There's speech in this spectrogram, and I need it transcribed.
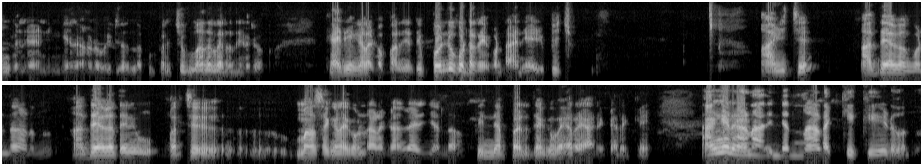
അങ്ങനെയാണ് ഇങ്ങനെയാണ് വരും എന്നൊക്കെ ചുമ്മാതെ വെറുതെ ഓരോ കാര്യങ്ങളൊക്കെ പറഞ്ഞിട്ട് പൊന്നുകുട്ടനെ കൊണ്ട് അതിനെ അഴിപ്പിച്ചു. അഴിച്ച് അദ്ദേഹം കൊണ്ട് നടന്നു. അദ്ദേഹത്തിന് കുറച്ച് മാസങ്ങളെ കൊണ്ട് നടക്കാൻ കഴിഞ്ഞല്ലോ. പിന്നെ അപ്പോഴത്തേക്ക് വേറെ ആൾക്കാരൊക്കെ അങ്ങനെയാണ് അതിന്റെ നടക്ക് കേട് വന്നത്.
